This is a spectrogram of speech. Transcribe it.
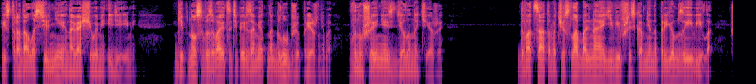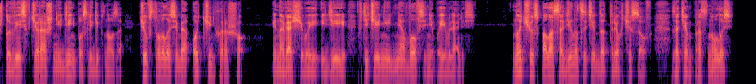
и страдала сильнее навязчивыми идеями. Гипноз вызывается теперь заметно глубже прежнего, внушения сделаны те же. Двадцатого числа больная, явившись ко мне на прием, заявила, что весь вчерашний день после гипноза чувствовала себя очень хорошо, и навязчивые идеи в течение дня вовсе не появлялись. Ночью спала с одиннадцати до трех часов, затем проснулась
